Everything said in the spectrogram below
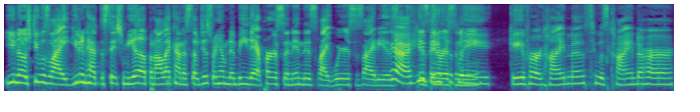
You know, she was like, "You didn't have to stitch me up" and all that kind of stuff. Just for him to be that person in this like weird society is yeah, he is interesting to me. Gave her kindness. He was kind to her,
